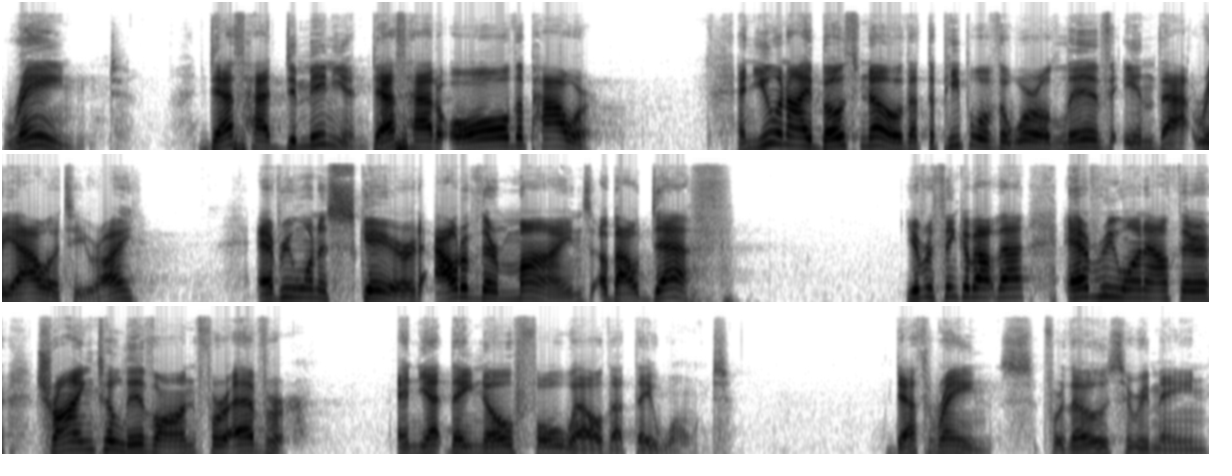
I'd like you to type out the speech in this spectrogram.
reigned. Death had dominion, death had all the power. And you and I both know that the people of the world live in that reality, right? Everyone is scared out of their minds about death. You ever think about that? Everyone out there trying to live on forever, and yet they know full well that they won't. Death reigns for those who remain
